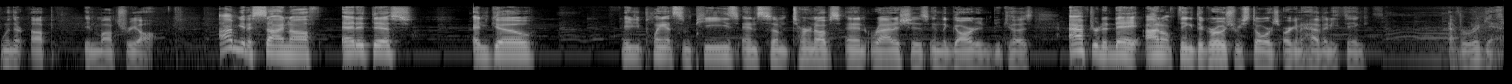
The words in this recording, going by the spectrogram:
when they're up in Montreal. I'm going to sign off, edit this, and go maybe plant some peas and some turnips and radishes in the garden because after today, I don't think the grocery stores are going to have anything ever again.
